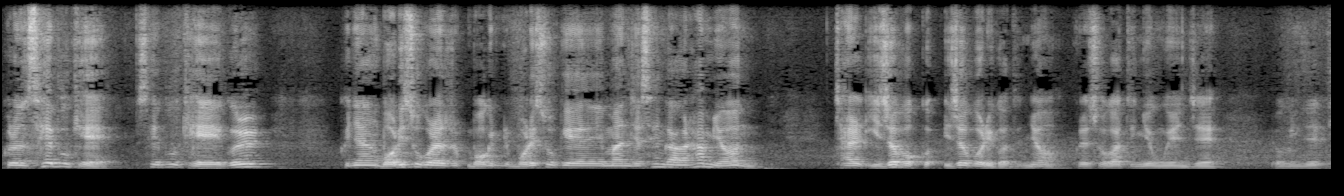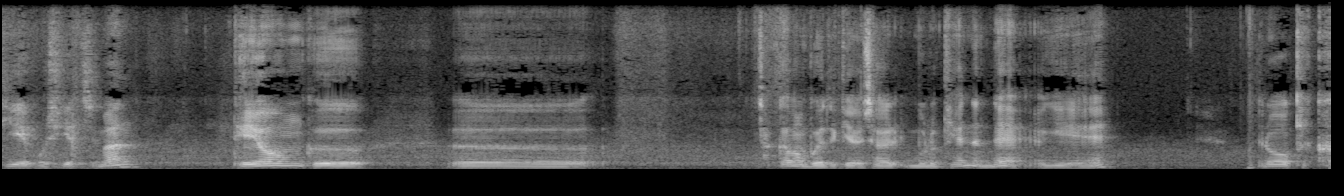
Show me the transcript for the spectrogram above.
그런 세부 계획, 세부 계획을 그냥 머릿속으로, 머릿속에만 이제 생각을 하면 잘 잊어버, 잊어버리거든요. 그래서 저 같은 경우에 이제 여기 이제 뒤에 보시겠지만 대형 그, 어, 잠깐만 보여드릴게요. 뭐 이렇게 했는데 여기에 이렇게 큰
